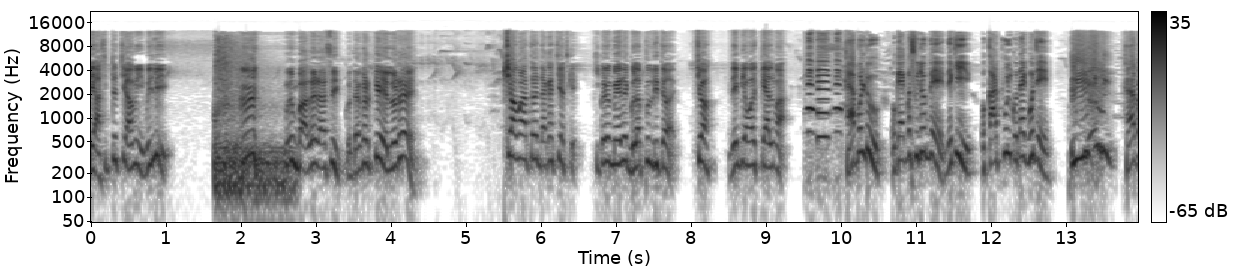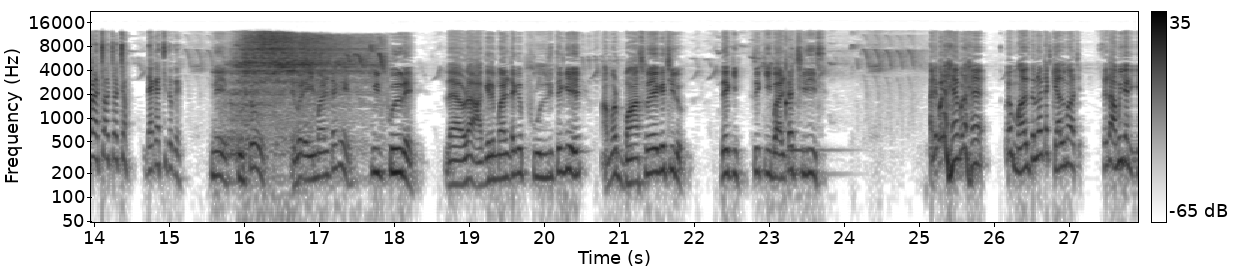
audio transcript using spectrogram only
সেই আশিকটা হচ্ছে আমি বুঝলি? তুমি বালের আসি কোথাকার কে এলো রে? চ আমরা তোর দেখাচ্ছি আজকে। কি করে মেয়েদের গোলাপ ফুল দিতে হয়। চ দেখবি আমার ক্যালমা হ্যাঁ বল্টু ওকে একবার সুযোগ দে। দেখি ও কার ফুল কোথায় গোজে হ্যাঁ বড়া চ চ চ দেখাচ্ছি তোকে। নে ফুটো এবার এই মালটাকে তুই ফুল দে। ওরা আগের মালটাকে ফুল দিতে গিয়ে আমার বাঁশ হয়ে গেছিল। দেখি তুই কি বালটা ছিড়িস? আরে বড়া হ্যাঁ বড়া হ্যাঁ মালতলা একটা ক্যালমা আছে। সেটা আমি জানি।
